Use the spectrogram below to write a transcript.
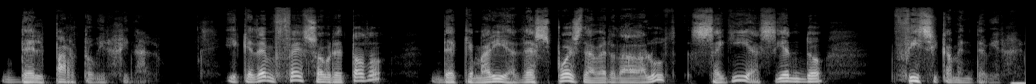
del parto virginal y que den fe sobre todo de que María, después de haber dado a luz, seguía siendo físicamente virgen.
